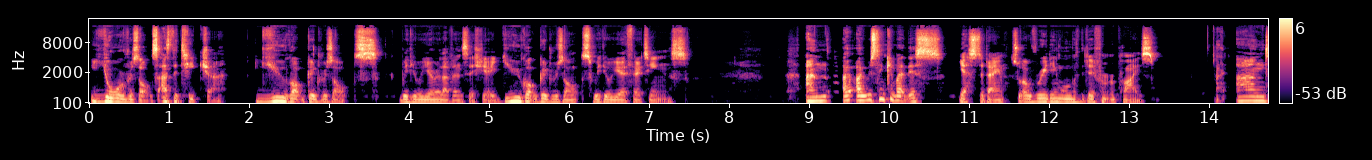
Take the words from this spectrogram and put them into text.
your results as the teacher. You got good results with your year 11s this year, you got good results with your year 13s. And I, I was thinking about this yesterday, sort of reading all of the different replies. And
